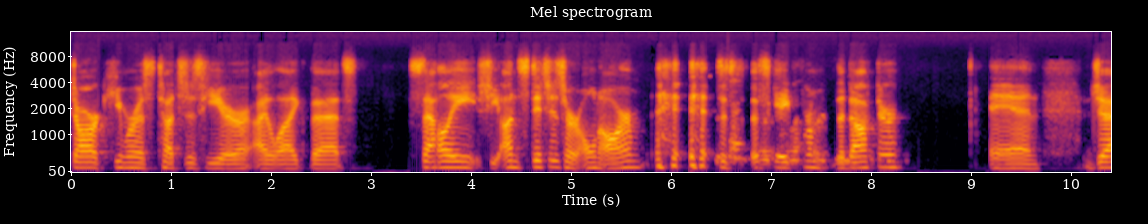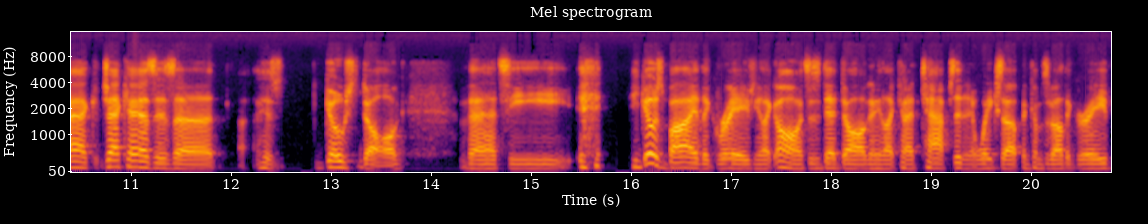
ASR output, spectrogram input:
dark, humorous touches here. I like that Sally she unstitches her own arm to escape from the doctor, and Jack Jack has his uh his ghost dog that he he goes by the graves and you're like oh it's his dead dog and he like kind of taps it and it wakes up and comes out of the grave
